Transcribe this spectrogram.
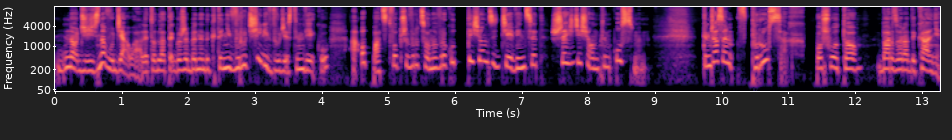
No dziś znowu działa, ale to dlatego, że benedyktyni wrócili w XX wieku, a opactwo przywrócono w roku 1968. Tymczasem w Prusach poszło to bardzo radykalnie.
